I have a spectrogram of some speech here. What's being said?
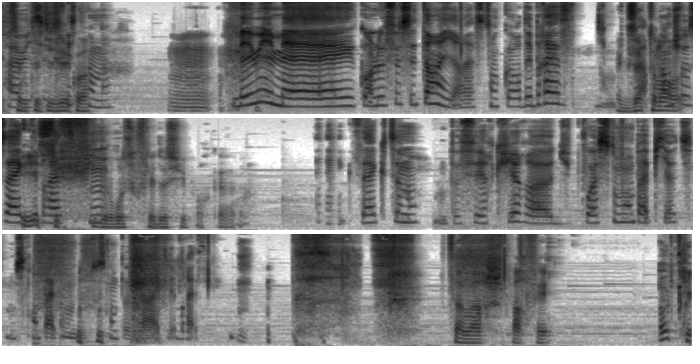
Pour ah synthétiser quoi. Mm. Mais oui, mais quand le feu s'éteint, il reste encore des braises. Exactement. Plein de choses avec des braises. Il suffit de mm. ressouffler dessus pour que. Exactement. On peut faire cuire euh, du poisson en papillote. On se rend pas compte de tout ce qu'on peut faire avec les braises. Ça marche, parfait. Ok.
